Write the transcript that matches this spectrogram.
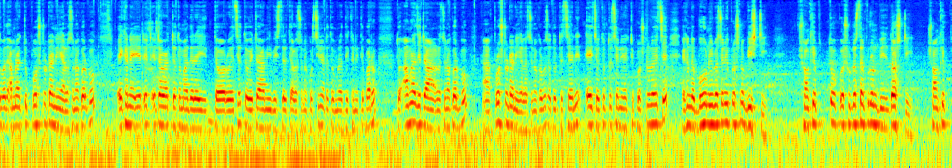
তোমাদের, আমরা একটু প্রশ্নটা নিয়ে আলোচনা করব। এখানে এটাও একটা তোমাদের এই দেওয়া রয়েছে। তো এটা আমি বিস্তারিত আলোচনা করছি না, এটা তোমরা দেখে নিতে পারো। তো আমরা যেটা আলোচনা করব প্রশ্নটা নিয়ে আলোচনা করব চতুর্থ শ্রেণির। এই চতুর্থ শ্রেণির একটি প্রশ্ন রয়েছে। এখানে বহু নির্বাচনী প্রশ্ন বিশটি, সংক্ষিপ্ত শূন্যস্থান পূরণ দশটি, সংক্ষিপ্ত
